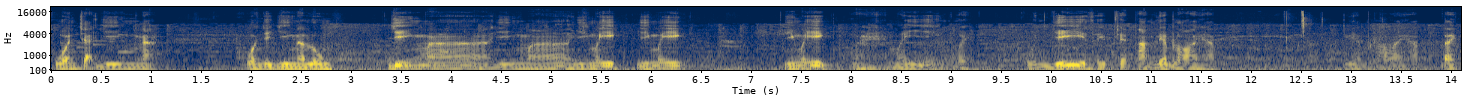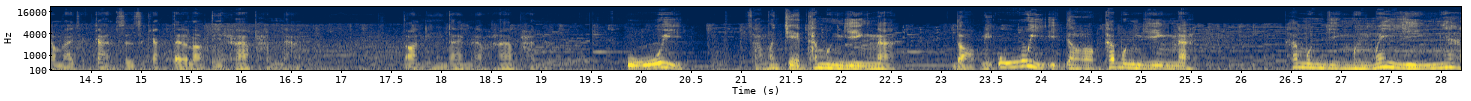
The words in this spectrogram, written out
ควรจะยิงนะควรจะยิงนะลุง ยิงมา ยิงมา ยิงมาอีก ยิงมาอีก ยิงมาอีกไม่ยิงเว้ยคุณยี่สิบเจ็ดพันเรียบร้อยครับ เรียบร้อยครับ ได้กำไรจากการซื้อสแกตเตอร์รอบนี้ห้าพันนะครับ ตอนนี้ได้มาแล้วห้าพันอุ้ยสามพันเจ็ดถ้ามึงยิงนะดอกนี้อุ้ยอีกดอกถ้ามึงยิงนะถ้ามึงยิงมึงไม่ยิงเนี่ย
